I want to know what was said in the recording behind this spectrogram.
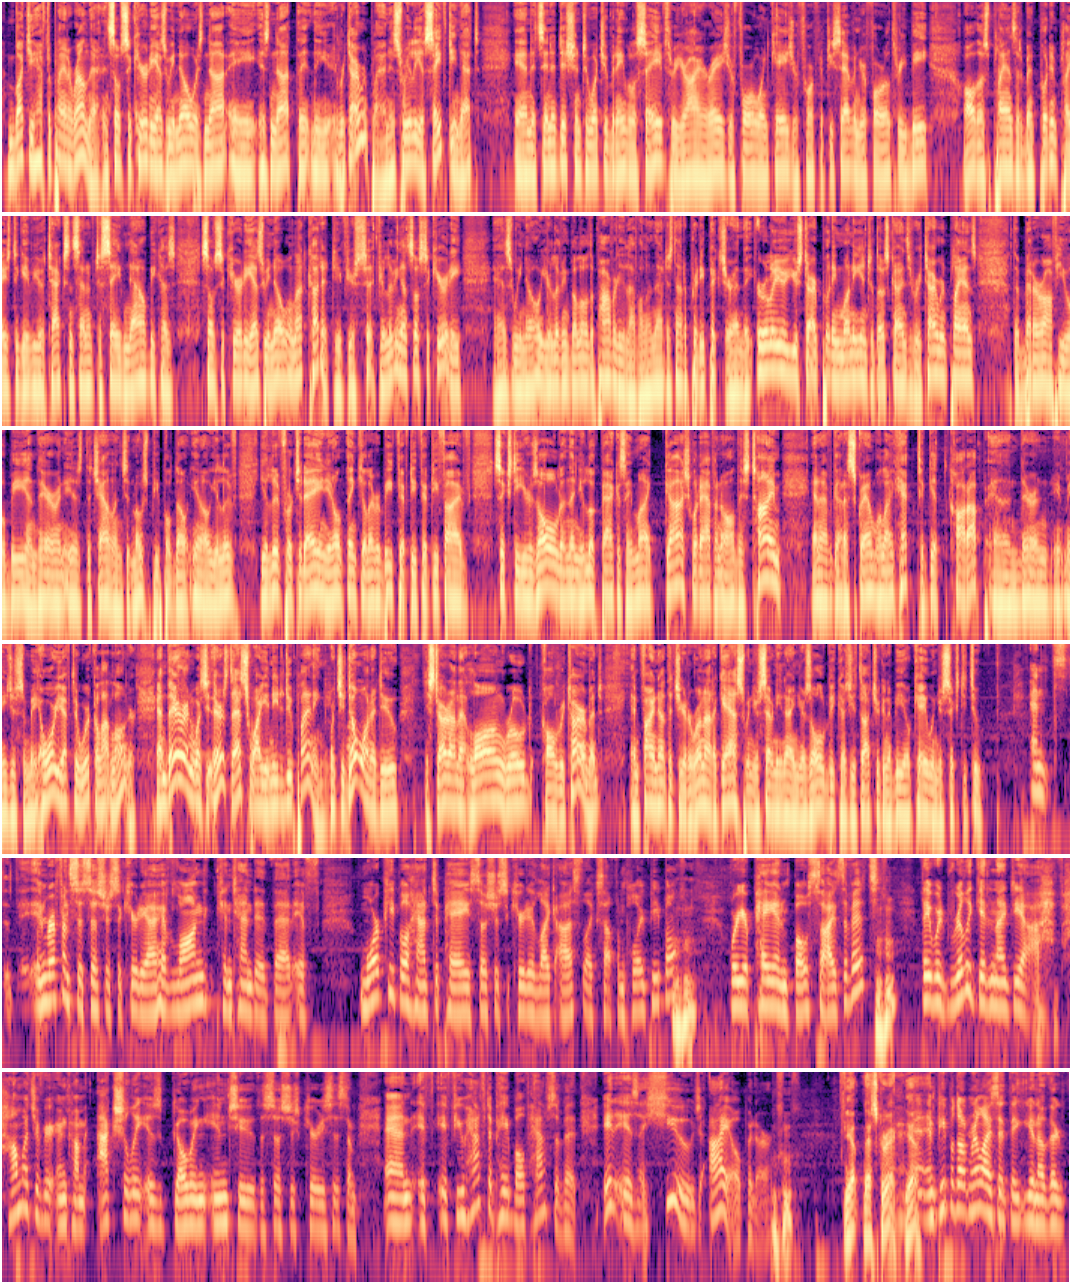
but you have to plan around that. And Social Security, as we know, is not a is not the, the retirement plan. It's really a safety net, and it's in addition to what you've been able to save through your IRAs, your 401ks, your 457, your 403b, all those plans that have been put in place to give you a tax incentive to save now because Social Security, as we know, will not cut it. If you're if you're living on Social Security, as we know, you're living below the poverty level, and that is not a pretty picture. And the earlier you start putting money into those kinds of retirement plans, the better off you will be. And therein is the challenge that most people don't. You know, you live you live for today, and you don't think you'll ever be 50, 55, 60 years old, and then you look back and say, "My gosh, what happened all this time?" And I've got to scramble like heck to get caught up. And therein it may just amazing, or you have to work a lot longer. And therein was there's that's why you need to do planning. What you don't want to do is start on that long road called retirement and find out that you're going to run out of gas when you're 79 years old because you thought you're going to be okay when you're 62. And in reference to Social Security, I have long contended that if more people had to pay Social Security like us, like self employed people, mm-hmm. Where you're paying both sides of it, mm-hmm. they would really get an idea of how much of your income actually is going into the Social Security system. And if, if you have to pay both halves of it, it is a huge eye opener. Mm-hmm. Yep, that's correct. Yeah, and, and people don't realize that they, you know, their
